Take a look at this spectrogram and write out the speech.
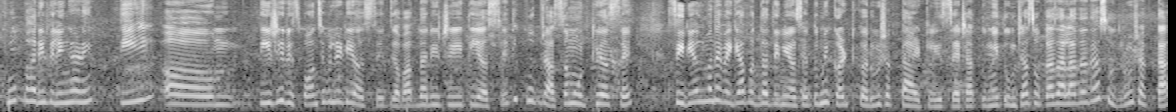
खूप भारी फिलिंग आहे आणि ती ती जी रिस्पॉन्सिबिलिटी असते जबाबदारीची ती असते ती खूप जास्त मोठी असते. सिरियलमध्ये वेगळ्या पद्धतीने असते. तुम्ही कट करू शकता ॲटलीस्ट त्याच्यात तुम्ही तुमच्या चुका झाला तर त्या सुधरू शकता.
